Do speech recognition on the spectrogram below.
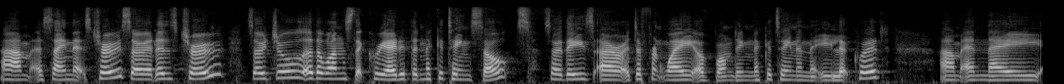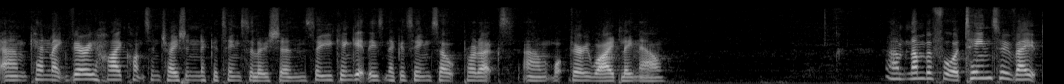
um, are saying that's true. So it is true. So Juul are the ones that created the nicotine salts. So these are a different way of bonding nicotine in the e-liquid um, and they um, can make very high concentration nicotine solutions. So you can get these nicotine salt products um, very widely now. Um, number four, teens who vape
